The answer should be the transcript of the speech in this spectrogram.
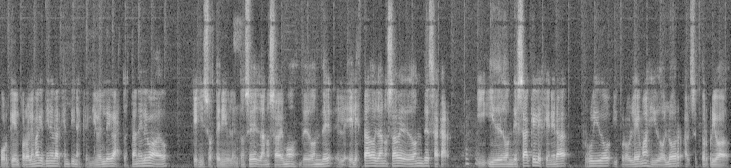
porque el problema que tiene la Argentina es que el nivel de gasto es tan elevado que es insostenible. Entonces ya no sabemos de dónde, el Estado ya no sabe de dónde sacar y, de donde saque le genera ruido y problemas y dolor al sector privado.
